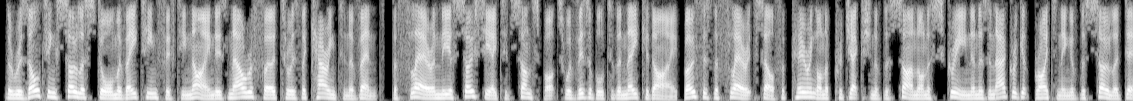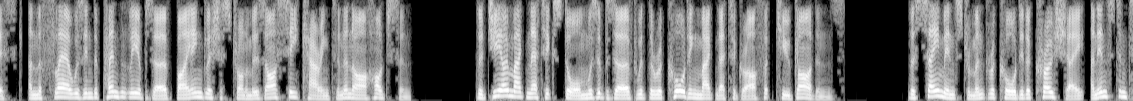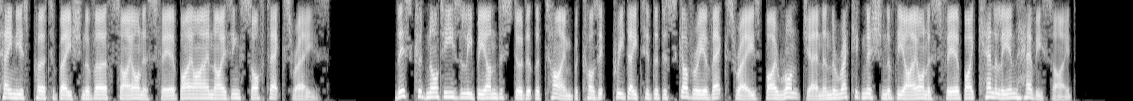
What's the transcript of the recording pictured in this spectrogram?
The resulting solar storm of 1859 is now referred to as the Carrington event. The flare and the associated sunspots were visible to the naked eye, both as the flare itself appearing on a projection of the sun on a screen and as an aggregate brightening of the solar disk, and the flare was independently observed by English astronomers R. C. Carrington and R. Hodgson. The geomagnetic storm was observed with the recording magnetograph at Kew Gardens. The same instrument recorded a crochet, an instantaneous perturbation of Earth's ionosphere by ionizing soft X-rays. This could not easily be understood at the time because it predated the discovery of X-rays by Rontgen and the recognition of the ionosphere by Kennelly and Heaviside.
